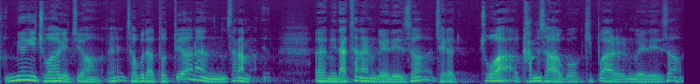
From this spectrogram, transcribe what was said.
분명히 좋아하겠죠. 예? 저보다 더 뛰어난 사람이 나타나는 것에 대해서 제가 좋아, 감사하고 기뻐하는 것에 대해서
